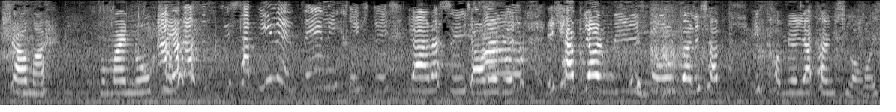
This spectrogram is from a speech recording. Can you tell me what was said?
schau mal. Von meinem Nokia. Ach, das ist die Sabine, sehe nicht richtig. Ja, das sehe ich auch nicht. Ich habe ja ein Mini-Phone, weil ich habe, ich kann mir ja keinen Schleusen.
